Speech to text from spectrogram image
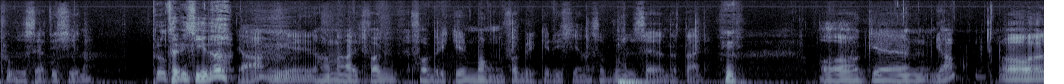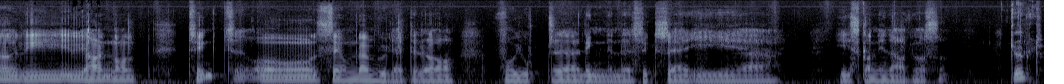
produsert i Kina. Produsert i Kina? Ja, vi, han har fabrikker, mange fabrikker i Kina som produserer dette her. Hm. Og uh, ja, og vi, vi har nå tenkt å se om det er muligheter å få gjort uh, lignende suksess i, i Skandinavia også. Kult.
